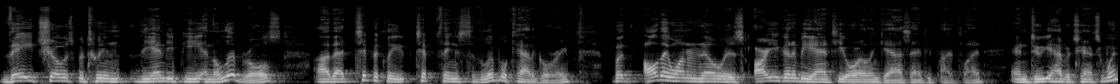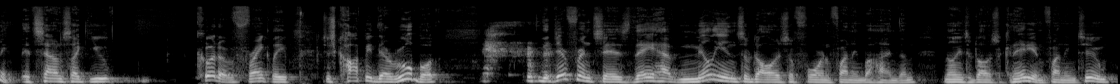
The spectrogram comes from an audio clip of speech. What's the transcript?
They chose between the NDP and the Liberals uh, that typically tip things to the liberal category. But all they want to know is, are you going to be anti-oil and gas, anti-pipeline, and do you have a chance of winning? It sounds like you could have, frankly, just copied their rule book. The difference is they have millions of dollars of foreign funding behind them, millions of dollars of Canadian funding too.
